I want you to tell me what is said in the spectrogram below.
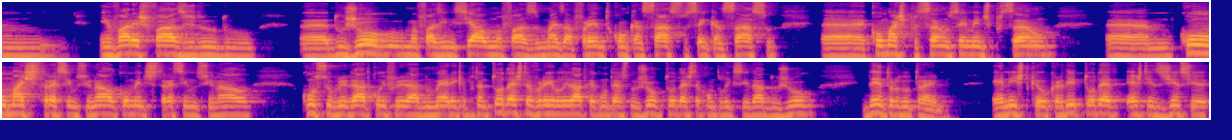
um, em várias fases do, do uh, do jogo, uma fase inicial, uma fase mais à frente, com cansaço, sem cansaço, uh, com mais pressão, sem menos pressão, com mais stress emocional, com menos stress emocional, com sobriedade, com inferioridade numérica. Portanto, toda esta variabilidade que acontece no jogo, toda esta complexidade do jogo dentro do treino. É nisto que eu acredito, toda esta exigência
